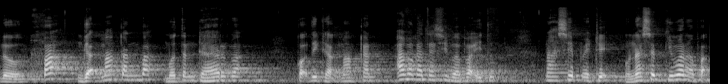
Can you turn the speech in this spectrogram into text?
loh pak nggak makan pak? Buatan dahar pak. Kok tidak makan? Apa kata si bapak itu nasib edek oh, nasib gimana pak?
